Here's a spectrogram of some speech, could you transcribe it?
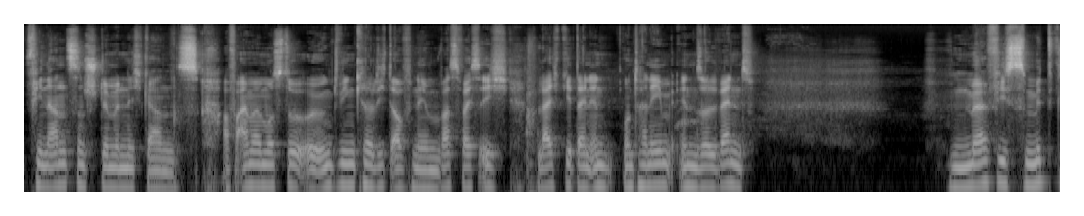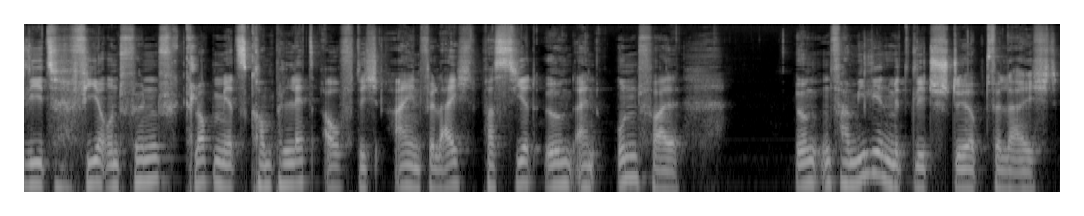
Finanzen stimmen nicht ganz. Auf einmal musst du irgendwie einen Kredit aufnehmen, was weiß ich. Vielleicht geht dein in Unternehmen insolvent. Murphys Mitglied 4 und 5 kloppen jetzt komplett auf dich ein. Vielleicht passiert irgendein Unfall. Irgendein Familienmitglied stirbt vielleicht.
